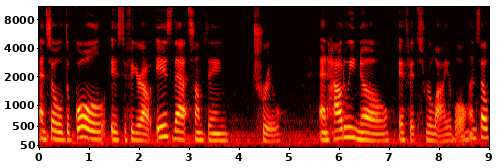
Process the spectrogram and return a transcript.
and so the goal is to figure out is that something true and how do we know if it's reliable? And so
